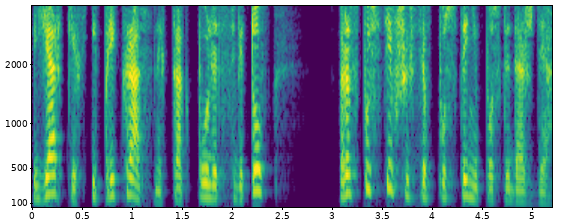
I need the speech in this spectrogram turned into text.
ярких и прекрасных, как поле цветов, распустившихся в пустыне после дождя.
